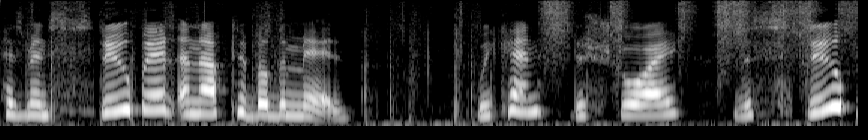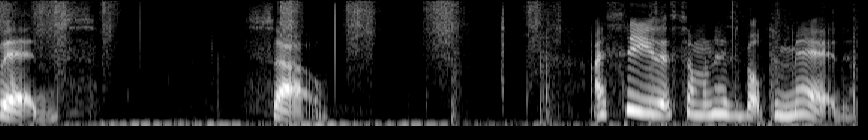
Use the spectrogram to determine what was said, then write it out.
has been stupid enough to build a mid? We can destroy the stupids. So, I see that someone has built a mid.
